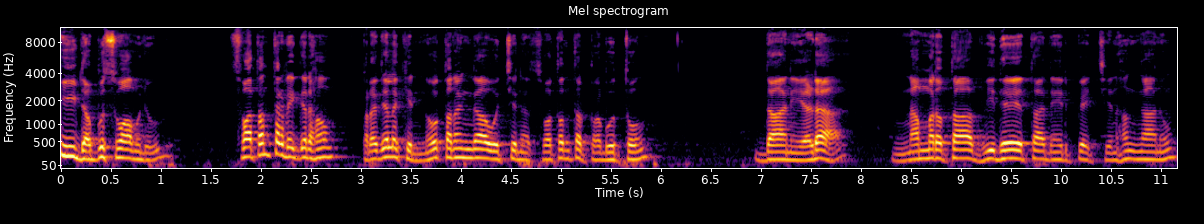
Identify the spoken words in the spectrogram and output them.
ఈ డబ్బు స్వాములు స్వతంత్ర విగ్రహం ప్రజలకి నూతనంగా వచ్చిన స్వతంత్ర ప్రభుత్వం దాని ఎడ నమ్రత విధేయత నేర్పే చిహ్నంగాను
